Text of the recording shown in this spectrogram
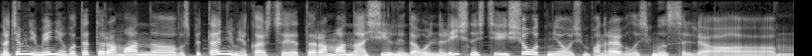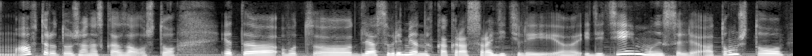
но тем не менее вот это роман э, воспитания, мне кажется, это роман о сильной довольно личности. Еще вот мне очень понравилась мысль а, автора, тоже. Она сказала, что это вот для современных как раз родителей и детей мысль о том, что А,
